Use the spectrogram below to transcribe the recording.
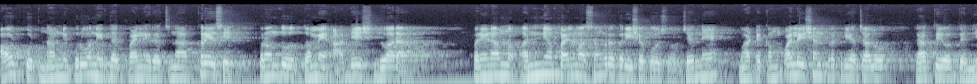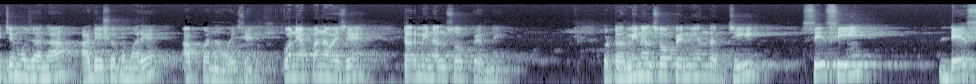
આઉટપુટ નામની પૂર્વનિર્ધારિત ફાઇલની રચના કરે છે. પરંતુ તમે આદેશ દ્વારા પરિણામનો અન્ય ફાઇલમાં સંગ્રહ કરી શકો છો, જેને માટે કમ્પાઇલેશન પ્રક્રિયા ચાલુ રાખતી વખતે નીચે મુજબના આદેશો તમારે આપવાના હોય છે. કોને આપવાના હોય છે? ટર્મિનલ સોફ્ટવેરને. તો ટર્મિનલ સોફ્ટવેરની અંદર G C C dash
